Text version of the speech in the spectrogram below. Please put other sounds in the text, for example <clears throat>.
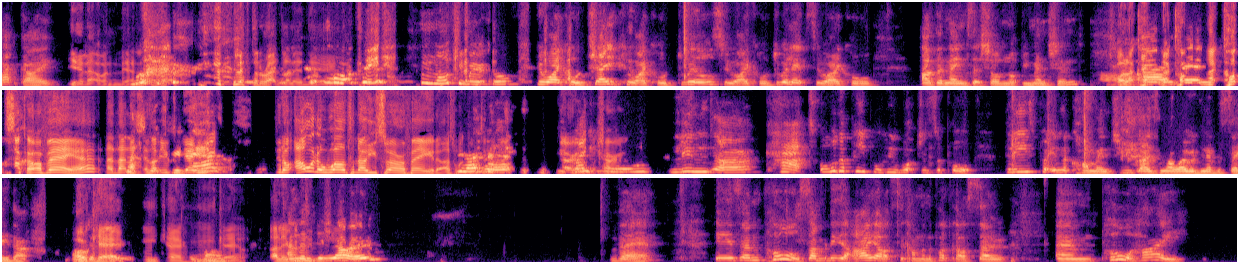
that guy, Yeah, that one. Yeah, <laughs> <laughs> left and right, darling. Yeah. Morty, <laughs> Morty Miracle, who I call Jake, who I call Dwills, who I call Dwillips, who I call other names that shall not be mentioned. Oh, like, cock, like, cock, then- like cocksucker off air, yeah? That, that, That's what you, you yeah, I, you know, I want the world to know you swear off air, you know. That's you know what what? Carry on, carry Rachel, Linda, Kat, all the people who watch and support, please put in the comments. You guys know I would never say that. I'm Okay, okay, Okay. okay. I'll let you And then below there is um Paul, somebody that I asked to come on the podcast. So um Paul, hi.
